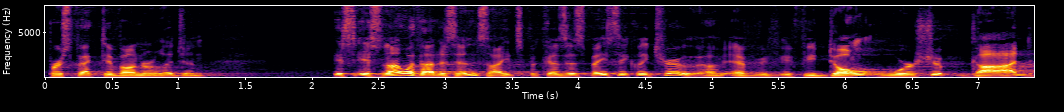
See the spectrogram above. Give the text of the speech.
perspective on religion, it's, it's not without its insights because it's basically true. If, if you don't worship God,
